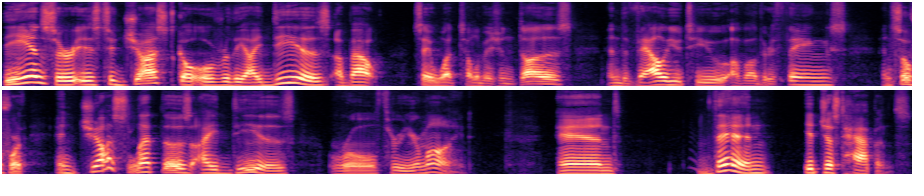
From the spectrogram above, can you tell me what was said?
The answer is to just go over the ideas about, say, what television does and the value to you of other things and so forth, and just let those ideas roll through your mind. And then it just happens.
